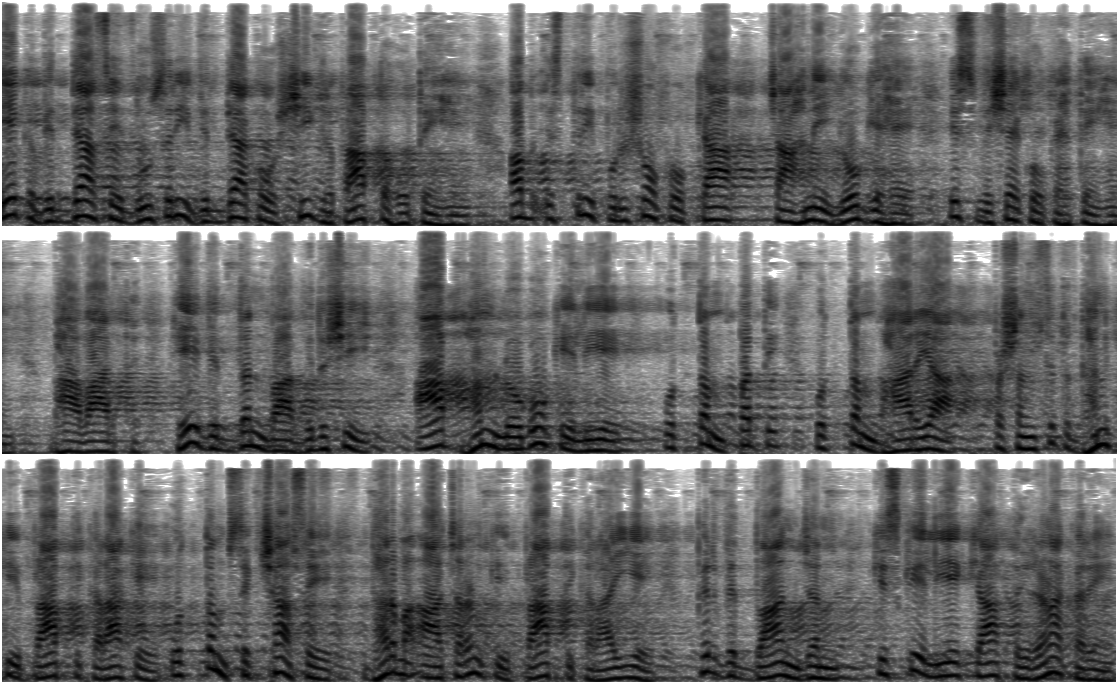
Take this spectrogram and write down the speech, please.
एक विद्या से दूसरी विद्या को शीघ्र प्राप्त होते हैं। अब स्त्री पुरुषों को क्या चाहने योग्य है, इस विषय को कहते हैं। भावार्थ, हे विद्वन व विदुषी, आप हम लोगों के लिए उत्तम पति, उत्तम भार्या, प्रशंसित धन की प्राप्ति करा के उत्तम शिक्षा से धर्म आचरण की प्राप्ति कराइए। फिर विद्वान जन, किसके लिए क्या प्रेरणा करें?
